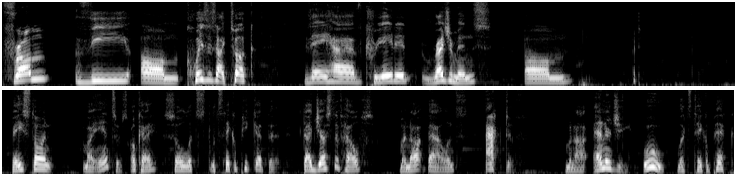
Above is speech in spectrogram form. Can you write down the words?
from the um quizzes I took, they have created regimens um what? Based on my answers. Okay. So let's let's take a peek at that. Digestive health, Monat balance, active, Monat energy. Ooh, let's take a pick.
